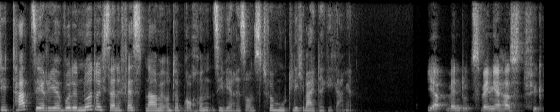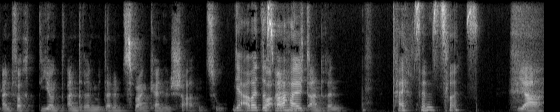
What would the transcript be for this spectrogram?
die Tatserie wurde nur durch seine Festnahme unterbrochen, sie wäre sonst vermutlich weitergegangen. Ja, wenn du Zwänge hast, füg einfach dir und anderen mit deinem Zwang keinen Schaden zu. Ja, aber das Vor war halt anderen. Teil seines Zwangs. Ja.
